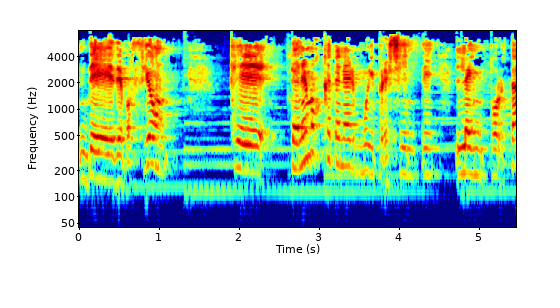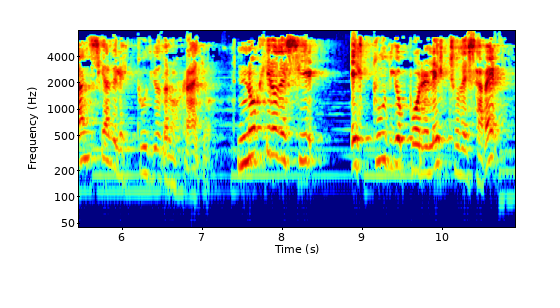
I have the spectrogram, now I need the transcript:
de devoción, que tenemos que tener muy presente la importancia del estudio de los rayos. No quiero decir estudio por el hecho de saber,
